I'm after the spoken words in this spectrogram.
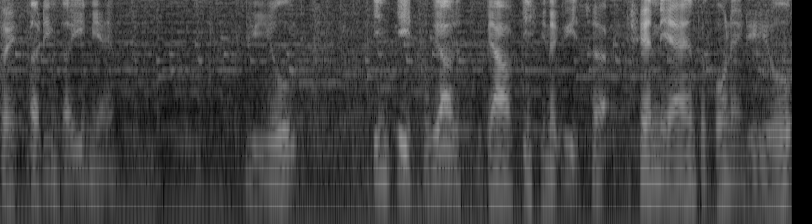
对二零二一年旅游经济主要的指标进行了预测，全年的国内旅游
